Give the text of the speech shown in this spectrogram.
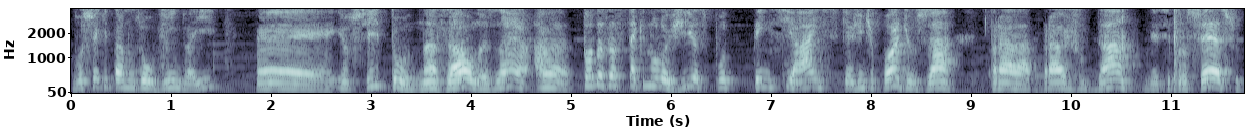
você que está nos ouvindo aí, é, eu cito nas aulas né, a, todas as tecnologias potenciais que a gente pode usar para ajudar nesse processo.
